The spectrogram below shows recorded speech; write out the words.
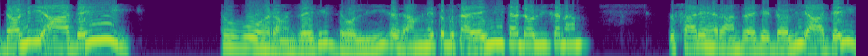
डॉली आ गई। तो वो हैरान रह गए, डॉली, हमने तो बताया ही नहीं था डॉली का नाम। तो सारे हैरान रह गए, डॉली आ गई।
